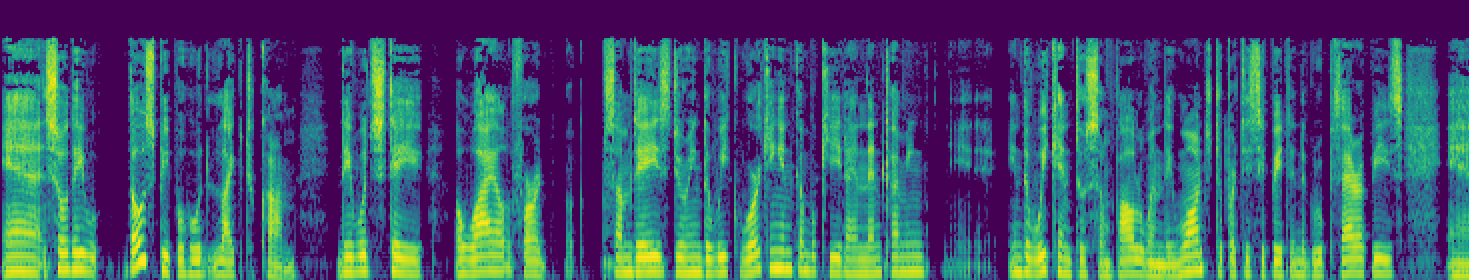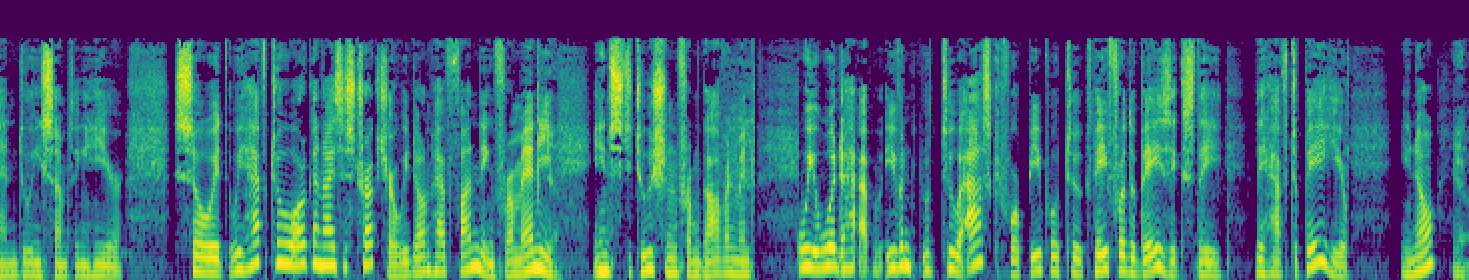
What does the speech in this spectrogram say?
And so they, those people who would like to come, they would stay a while for some days during the week working in Cambuquira and then coming in the weekend to Sao Paulo when they want to participate in the group therapies and doing something here. So it, we have to organize a structure. We don't have funding from any yeah. institution, from government. We would have even to ask for people to pay for the basics they, they have to pay here you know? Yeah.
